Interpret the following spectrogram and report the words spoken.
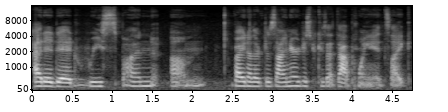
edited respun um, by another designer just because at that point it's like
